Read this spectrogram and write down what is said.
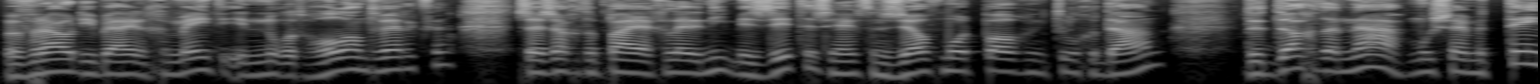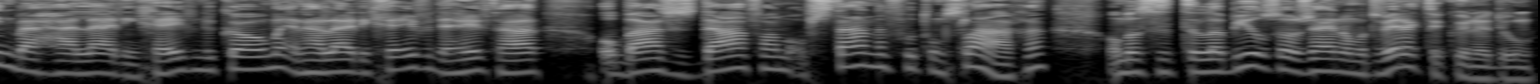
mevrouw... die bij een gemeente in Noord-Holland werkte. Zij zag het een paar jaar geleden niet meer zitten. Ze heeft een zelfmoordpoging toen gedaan. De dag daarna moest zij meteen bij haar leidinggevende komen. En haar leidinggevende heeft haar op basis daarvan op staande voet ontslagen. Omdat ze te labiel zou zijn om het werk te kunnen doen.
